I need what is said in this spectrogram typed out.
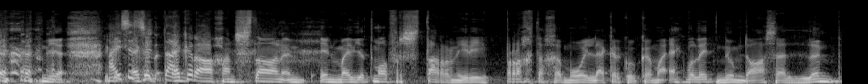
nee. Ek, Hy's 'n ek, het, ek het daar gaan staan en en my heeltemal verstar in hierdie pragtige, mooi lekker koeke, maar ek wil net noem daar's 'n lint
